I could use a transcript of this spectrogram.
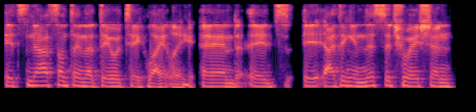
it's not something that they would take lightly. And it's, it, I think in this situation,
